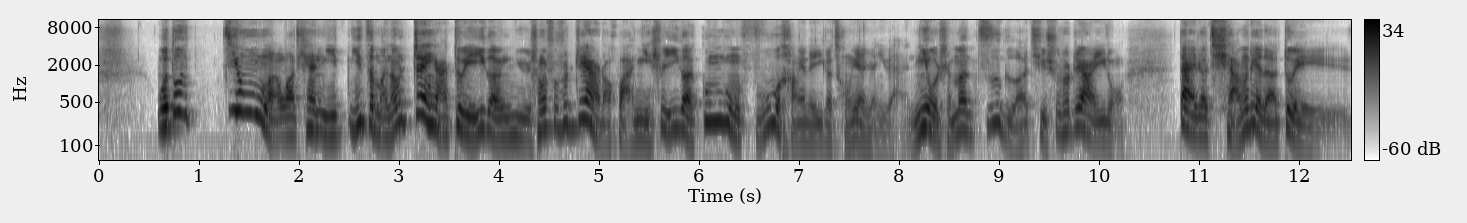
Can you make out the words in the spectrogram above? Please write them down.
我都惊了！我天，你你怎么能这样对一个女生说出这样的话？你是一个公共服务行业的一个从业人员，你有什么资格去说出这样一种带着强烈的对？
